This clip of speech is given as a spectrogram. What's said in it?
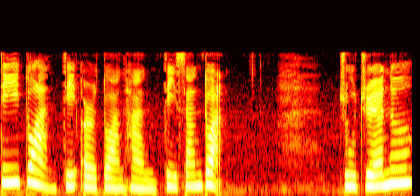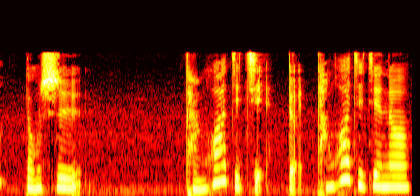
第一段、第二段和第三段，主角呢都是昙花姐姐。对，昙花姐姐呢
